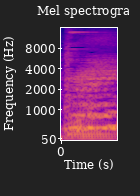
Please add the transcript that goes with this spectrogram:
Hey!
